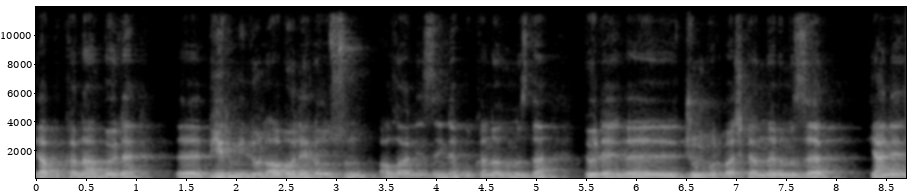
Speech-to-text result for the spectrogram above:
Ya bu kanal böyle e, 1 milyon aboneli olsun. Allah'ın izniyle bu kanalımızda böyle e, cumhurbaşkanlarımızı yani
